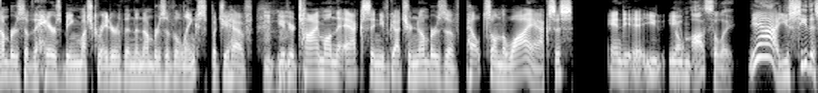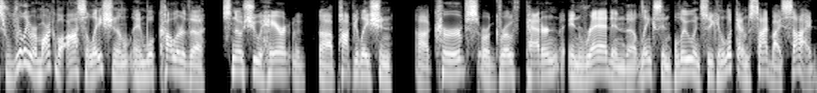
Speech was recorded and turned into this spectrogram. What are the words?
numbers of the hares being much greater than the numbers of the lynx, But you have Mm-hmm. you have your time on the X and you've got your numbers of pelts on the Y axis, and uh, you, you They'll oscillate. yeah, you see this really remarkable oscillation, and- and we'll color the snowshoe hare uh, population uh, curves or growth pattern in red and the lynx in blue, and so you can look at them side by side.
